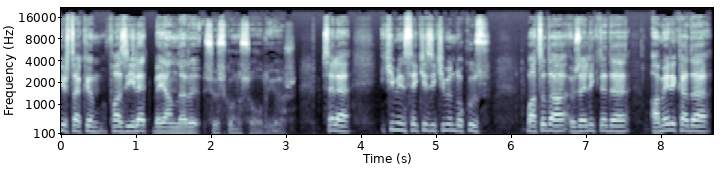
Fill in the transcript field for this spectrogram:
bir takım fazilet beyanları söz konusu oluyor. Mesela 2008-2009 Batı'da özellikle de Amerika'da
